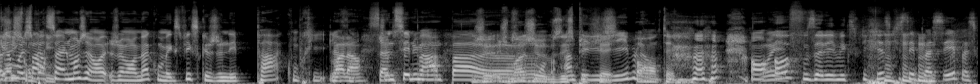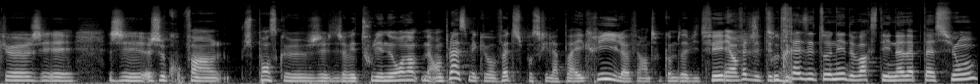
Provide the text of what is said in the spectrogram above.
cas, moi, personnellement, j'aimerais bien qu'on m'explique ce que je n'ai pas compris. la Voilà, je ne sais absolument pas. pas. Euh, je- moi, je vous expliquerai antenne. En Oui. off, vous allez m'expliquer ce qui s'est passé parce que j'ai, j'ai, je, enfin, je pense que j'avais tous les neurones en, en place, mais qu'en fait, je pense qu'il a pas écrit, il a fait un truc comme ça vite fait. Et en fait, j'étais de- très étonnée de voir que c'était une adaptation,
